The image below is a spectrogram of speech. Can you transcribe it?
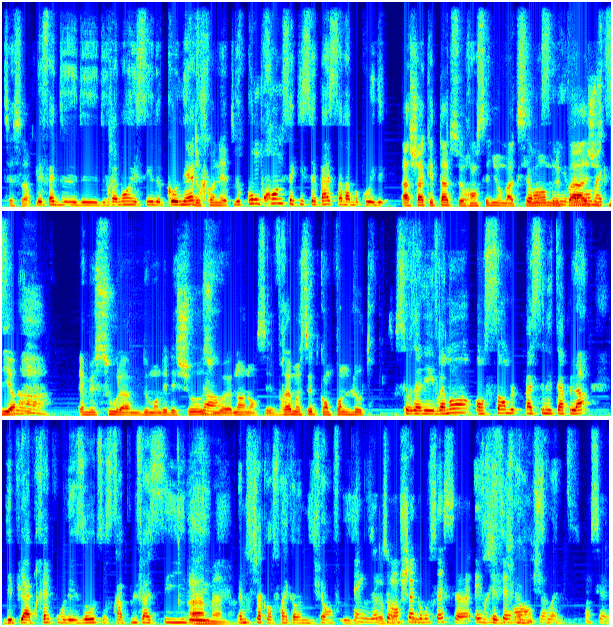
C'est ça. Le fait de, de, de vraiment essayer de De connaître, connaître. de comprendre ce qui se passe, ça va beaucoup aider. À chaque étape, se renseigner au maximum, renseigner ne pas juste dire, ah, elle me saoule à me demander des choses. Non. ou, euh, non, non, c'est vraiment essayer de comprendre l'autre. Que vous allez vraiment ensemble passer l'étape là, et puis après, pour les autres, ce sera plus facile. Amen. Même si chaque enfant est quand même différent, faut le dire. Exactement. Chaque grossesse euh, est Très différente. ouais. C'est-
